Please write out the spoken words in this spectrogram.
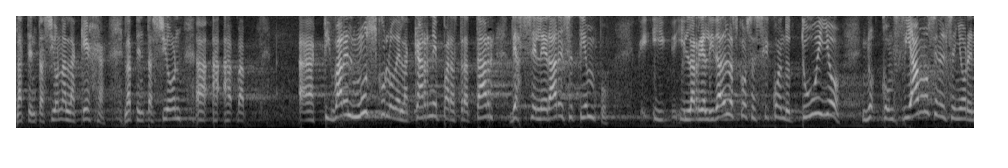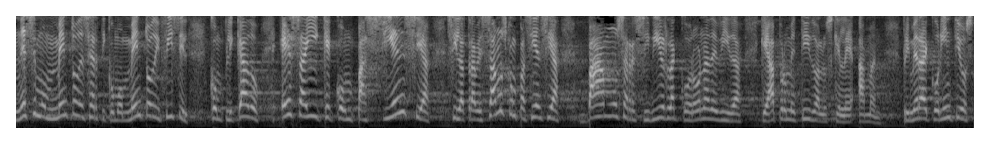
la tentación a la queja, la tentación a activar el músculo de la carne para tratar de acelerar ese tiempo. Y, la realidad de las cosas es que cuando tú y yo no, confiamos en el Señor en ese momento desértico, momento difícil, complicado, es ahí que con paciencia, si la atravesamos con paciencia, vamos a recibir la corona de vida que ha prometido a los que le aman. Primera de Corintios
